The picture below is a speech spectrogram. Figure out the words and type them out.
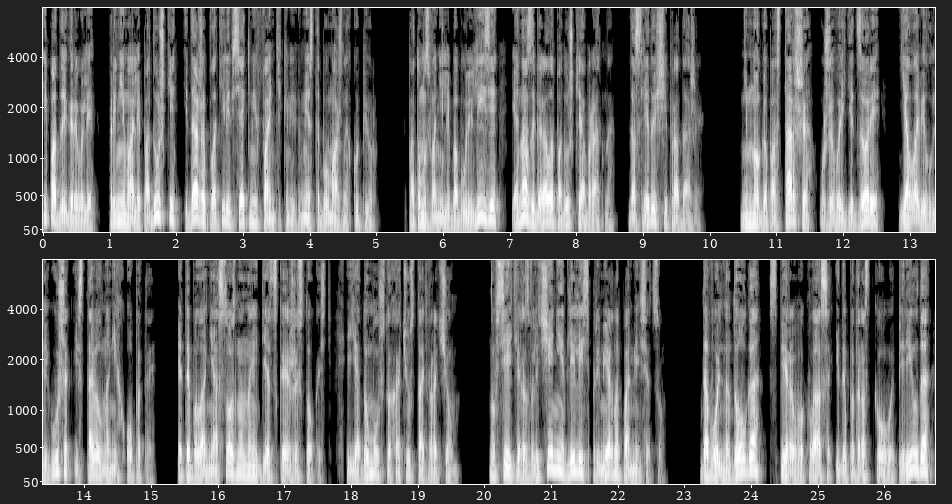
и подыгрывали, принимали подушки и даже платили всякими фантиками вместо бумажных купюр. Потом звонили бабуле Лизе, и она забирала подушки обратно, до следующей продажи. Немного постарше, уже в Айгидзоре, я ловил лягушек и ставил на них опыты. Это была неосознанная детская жестокость, и я думал, что хочу стать врачом. Но все эти развлечения длились примерно по месяцу. Довольно долго, с первого класса и до подросткового периода,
